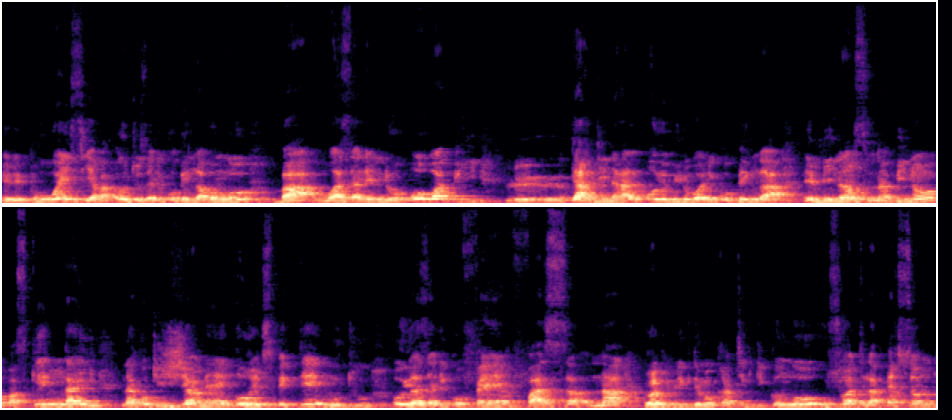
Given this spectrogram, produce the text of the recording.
et les prouesses ya baoyo tozali kobenga bongo bawazalendo owapi le cardinal oyo bino kobenga éminence na bino parce que ngai nakoki jamais korespecte mutu oyo azali kofaire face na république démocratique du congo ou soit la personne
